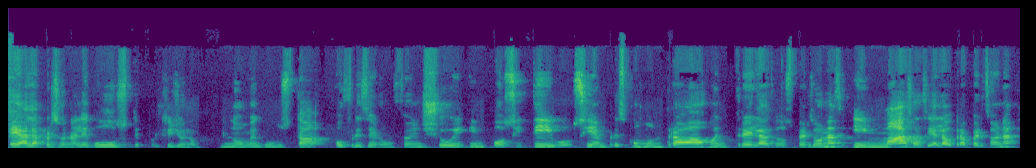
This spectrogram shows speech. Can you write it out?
eh, a la persona le guste, porque yo no, no me gusta ofrecer un feng shui impositivo, siempre es como un trabajo entre las dos personas y más hacia la otra persona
